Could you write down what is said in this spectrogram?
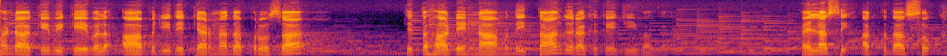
ਹੰਢਾ ਕੇ ਵੀ ਕੇਵਲ ਆਪ ਜੀ ਦੇ ਚਰਨਾਂ ਦਾ ਭਰੋਸਾ ਤੇ ਤੁਹਾਡੇ ਨਾਮ ਦੀ ਤਾਂਗ ਰੱਖ ਕੇ ਜੀਵਾਂਗਾ। ਪਹਿਲਾ ਸੀ ਅੱਤ ਦਾ ਸੁਖ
